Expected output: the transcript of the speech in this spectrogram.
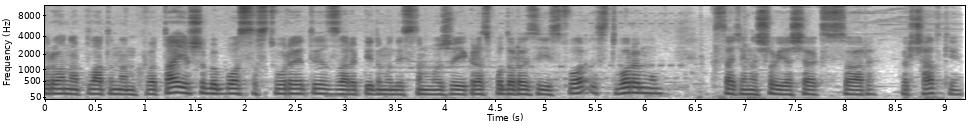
Корона плати нам хватає, щоб боса створити. Зараз підемо десь там, може, якраз по дорозі і створимо. Кстати, знайшов я ще аксесуари перчатки.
